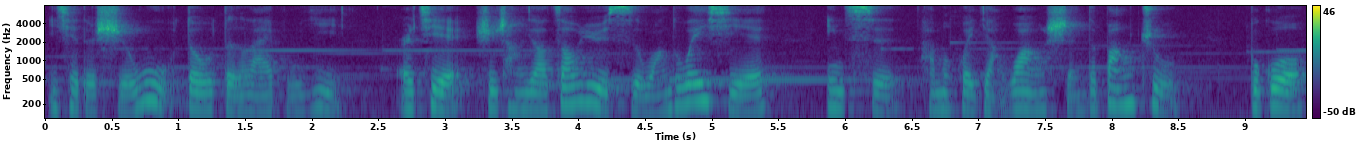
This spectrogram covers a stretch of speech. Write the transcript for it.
一切的食物都得来不易，而且时常要遭遇死亡的威胁，因此他们会仰望神的帮助。不过，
